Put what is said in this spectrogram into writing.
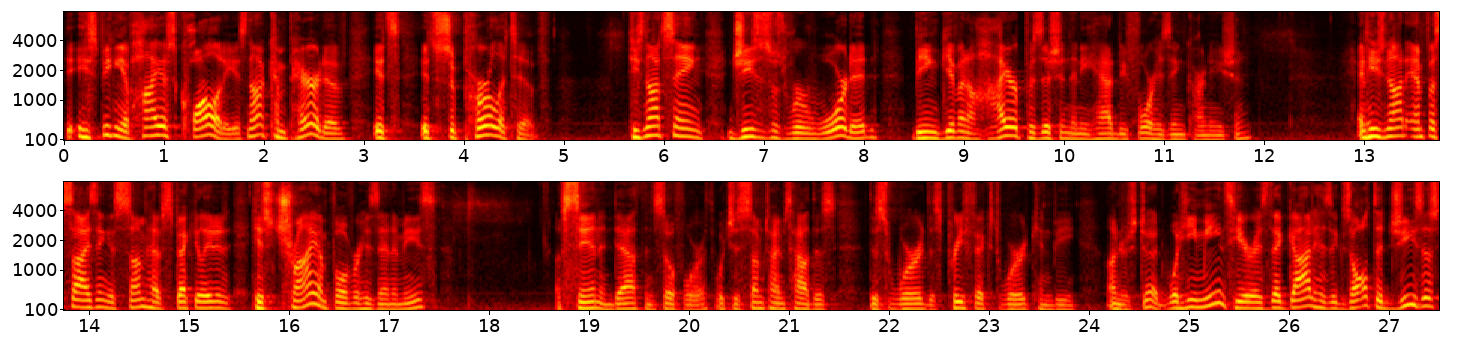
he's speaking of highest quality. It's not comparative, it's, it's superlative. He's not saying Jesus was rewarded being given a higher position than he had before his incarnation. And he's not emphasizing, as some have speculated, his triumph over his enemies of sin and death and so forth, which is sometimes how this, this word, this prefixed word, can be understood. What he means here is that God has exalted Jesus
